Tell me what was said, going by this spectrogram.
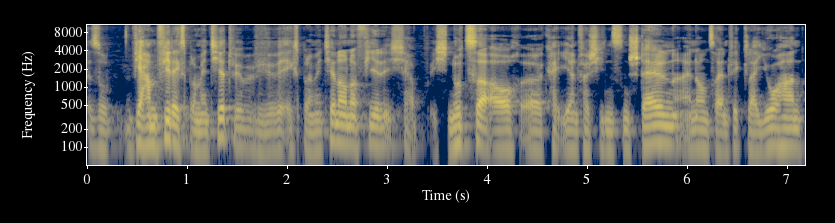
also, wir haben viel experimentiert. Wir wir experimentieren auch noch viel. Ich habe ich nutze auch, äh, KI an verschiedensten Stellen. Einer unserer Entwickler, Johann,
